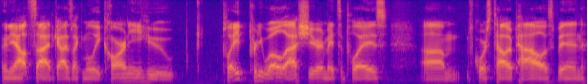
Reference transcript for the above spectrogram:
And then the outside guys like Malik Carney, who played pretty well last year and made some plays. Um, of course, Tyler Powell has been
